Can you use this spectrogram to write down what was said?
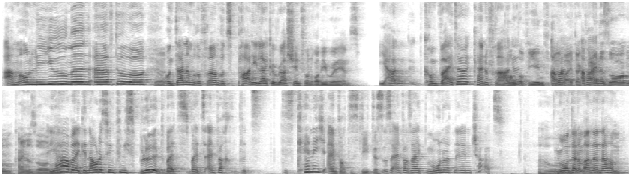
I'm only human after all. Und dann im Refrain wird's Party Like a Russian von Robbie Williams. Ja, kommt weiter, keine Frage. Kommt auf jeden Fall aber, weiter. Aber, keine Sorgen, keine Sorgen. Ja, aber genau deswegen finde ich es blöd, weil es einfach, weil's, das kenne ich einfach, das Lied. Das ist einfach seit Monaten in den Charts. Nur unter einem anderen Namen.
